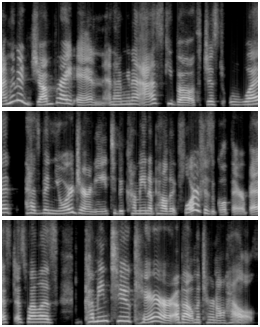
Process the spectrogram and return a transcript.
I'm going to jump right in and I'm going to ask you both just what has been your journey to becoming a pelvic floor physical therapist, as well as coming to care about maternal health?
